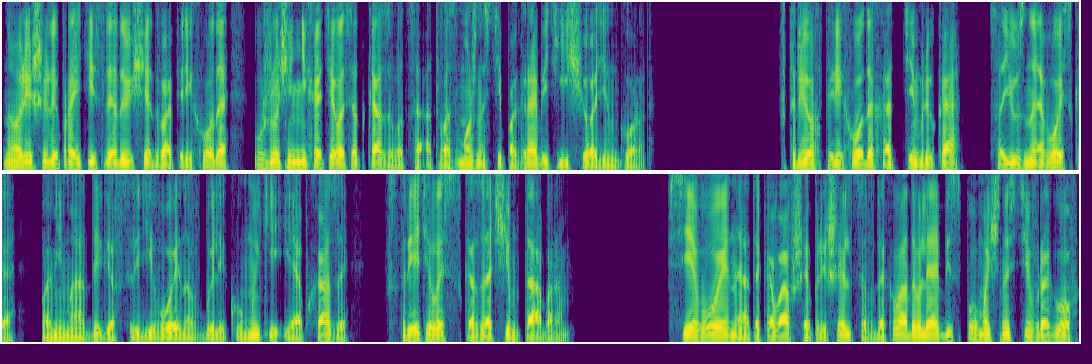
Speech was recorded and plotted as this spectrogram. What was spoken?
Но решили пройти следующие два перехода, уж очень не хотелось отказываться от возможности пограбить еще один город. В трех переходах от Темрюка союзное войско, помимо адыгов среди воинов были кумыки и абхазы, встретилось с казачьим табором. Все воины, атаковавшие пришельцев, докладывали о беспомощности врагов,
